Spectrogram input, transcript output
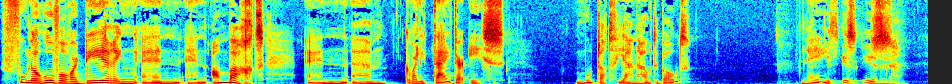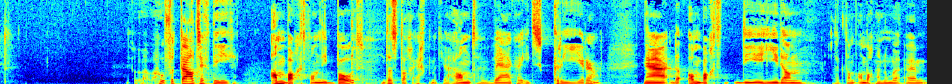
voelen hoeveel waardering en, en ambacht en um, kwaliteit er is. Moet dat via een houten boot? Nee. Is, is, hoe vertaalt zich die ambacht van die boot? Dat is toch echt met je hand werken, iets creëren. Naar de ambacht die je hier dan, als ik dan ambacht mag noemen, um,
